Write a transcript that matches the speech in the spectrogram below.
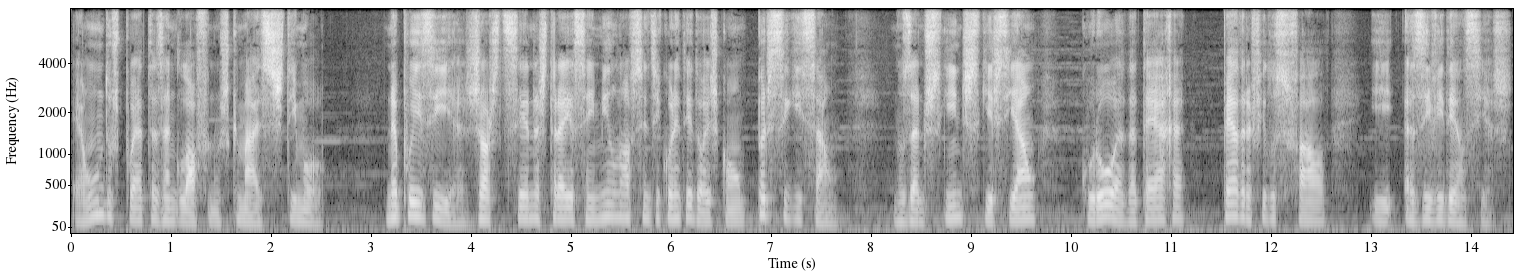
é um dos poetas anglófonos que mais estimou. Na poesia, Jorge de Sena estreia-se em 1942 com Perseguição. Nos anos seguintes seguir-se-ão Coroa da Terra, Pedra Filosofal e As Evidências.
